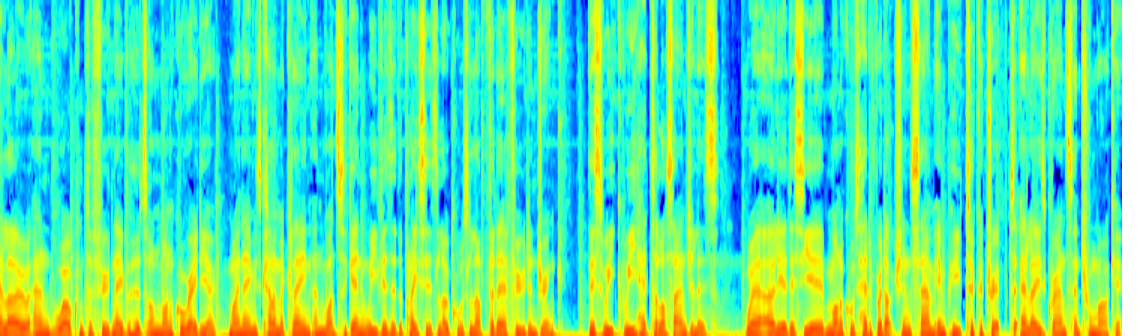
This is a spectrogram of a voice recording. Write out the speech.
Hello and welcome to Food Neighbourhoods on Monocle Radio. My name is Callum McLean, and once again, we visit the places locals love for their food and drink. This week, we head to Los Angeles, where earlier this year, Monocle's head of production, Sam Impey, took a trip to LA's Grand Central Market.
